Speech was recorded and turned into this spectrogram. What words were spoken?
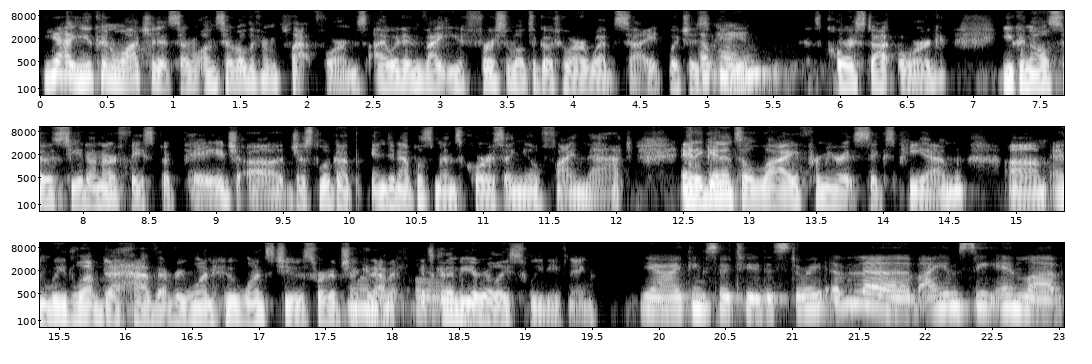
Yeah, you can watch it at several on several different platforms. I would invite you first of all to go to our website, which is okay. chorus.org. You can also see it on our Facebook page. Uh, just look up Indianapolis Men's Chorus and you'll find that. And again, it's a live premiere at 6 p.m. Um, and we'd love to have everyone who wants to sort of check Wonderful. it out. It's going to be a really sweet evening. Yeah, I think so too. The story of love, IMC in love.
